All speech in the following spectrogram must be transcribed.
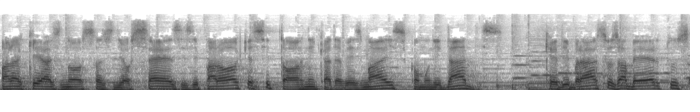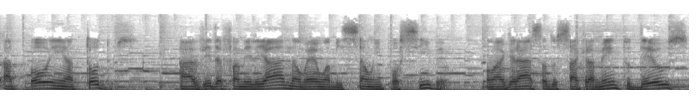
para que as nossas dioceses e paróquias se tornem cada vez mais comunidades que de braços abertos apoiem a todos a vida familiar não é uma missão impossível. Com a graça do sacramento, Deus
